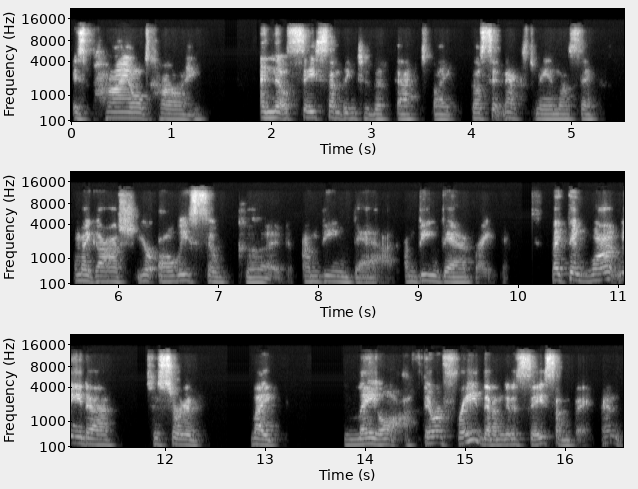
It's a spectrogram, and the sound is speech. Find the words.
is piled high and they'll say something to the effect like they'll sit next to me and they'll say, Oh my gosh, you're always so good. I'm being bad. I'm being bad right now. Like they want me to to sort of like lay off. They're afraid that i'm going to say something. And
